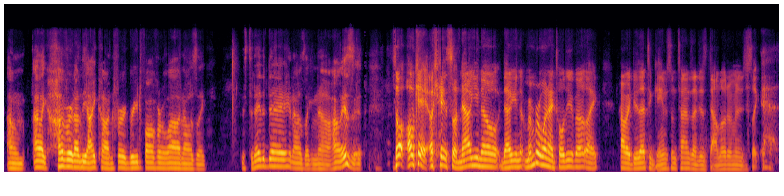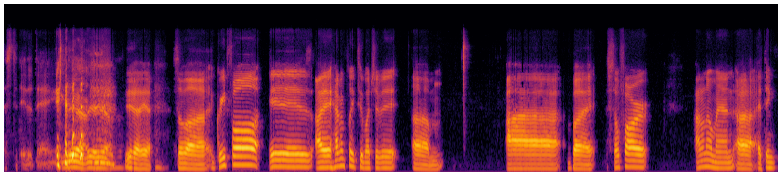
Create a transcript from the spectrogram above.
Um, I like hovered on the icon for Greedfall for a while, and I was like, "Is today the day?" And I was like, "No, how is it?" So okay, okay. So now you know. Now you know. Remember when I told you about like how I do that to games sometimes? I just download them and it's just like, yeah, it's today the day. yeah, yeah, yeah, yeah, yeah. So uh Greedfall is I haven't played too much of it. Um uh but so far I don't know, man. Uh I think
